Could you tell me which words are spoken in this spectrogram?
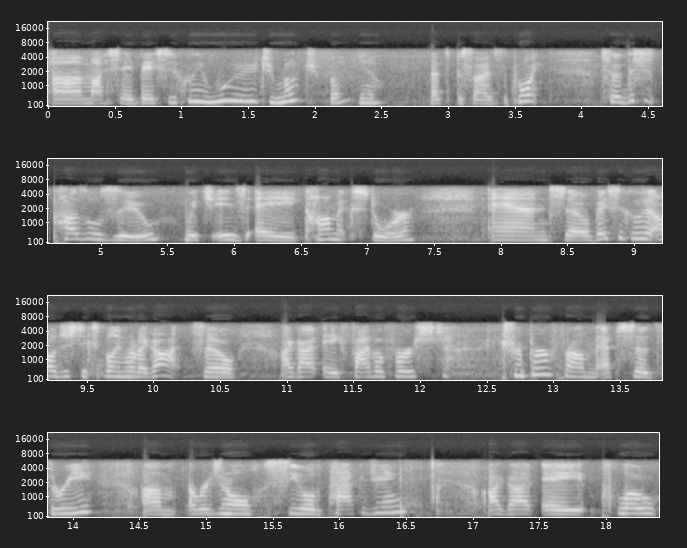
um, I say basically way too much, but, you know, that's besides the point. So this is Puzzle Zoo, which is a comic store, and so basically I'll just explain what I got. So I got a 501st Trooper from Episode 3, um, original sealed packaging. I got a Plo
